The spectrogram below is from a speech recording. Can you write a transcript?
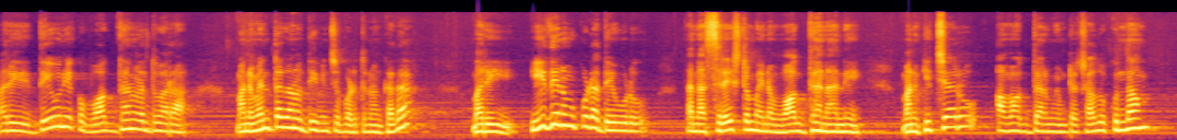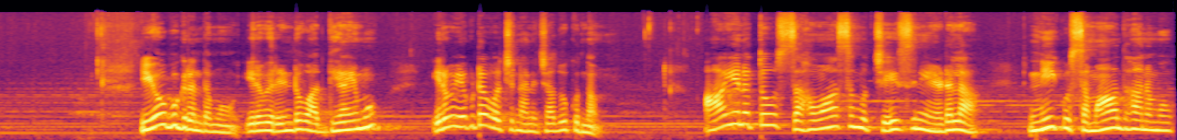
మరి దేవుని యొక్క వాగ్దానాల ద్వారా మనం ఎంతగానో దీవించబడుతున్నాం కదా? మరి ఈ దినం కూడా దేవుడు తన శ్రేష్టమైన వాగ్దానాన్ని మనకిచ్చారు. ఆ వాగ్దానం ఏమిటో చదువుకుందాం. యోబు గ్రంథము ఇరవై రెండవ అధ్యాయము ఇరవై ఒకటో వచ్చినాన్ని చదువుకుందాం. ఆయనతో సహవాసము చేసిన ఎడల నీకు సమాధానము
